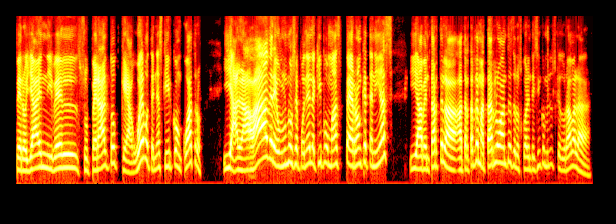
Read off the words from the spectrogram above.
pero ya en nivel súper alto, que a huevo tenías que ir con cuatro. Y a la madre, uno se ponía el equipo más perrón que tenías y a aventártela, a tratar de matarlo antes de los 45 minutos que duraba la,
